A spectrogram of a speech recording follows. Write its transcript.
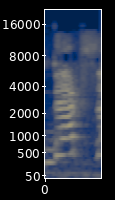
Next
